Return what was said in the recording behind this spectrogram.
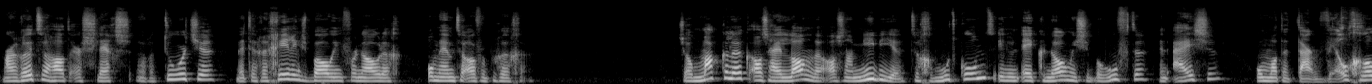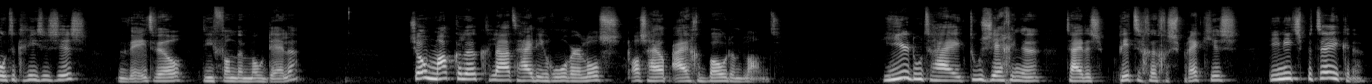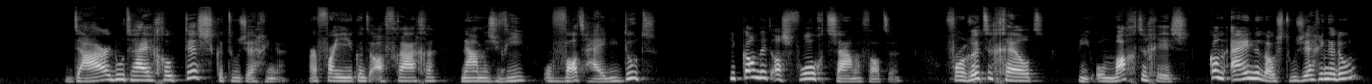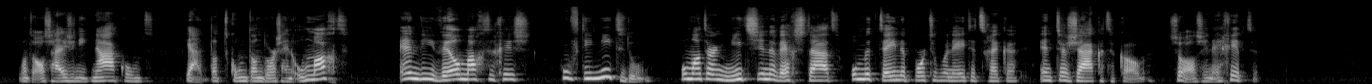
Maar Rutte had er slechts een retourtje met de regeringsboeing voor nodig om hem te overbruggen. Zo makkelijk als hij landen als Namibië tegemoet komt in hun economische behoeften en eisen, omdat het daar wel grote crisis is, u weet wel, die van de modellen. Zo makkelijk laat hij die rol weer los als hij op eigen bodem landt. Hier doet hij toezeggingen tijdens pittige gesprekjes die niets betekenen. Daar doet hij groteske toezeggingen, waarvan je je kunt afvragen namens wie of wat hij die doet. Je kan dit als volgt samenvatten. Voor Rutte geldt: wie onmachtig is, kan eindeloos toezeggingen doen, want als hij ze niet nakomt, ja, dat komt dan door zijn onmacht. En wie wel machtig is, hoeft die niet te doen, omdat er niets in de weg staat om meteen de portemonnee te trekken en ter zake te komen, zoals in Egypte.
